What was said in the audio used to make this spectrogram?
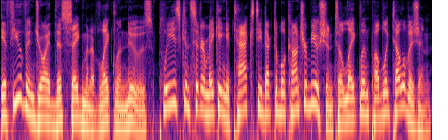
If you've enjoyed this segment of Lakeland News, please consider making a tax-deductible contribution to Lakeland Public Television.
